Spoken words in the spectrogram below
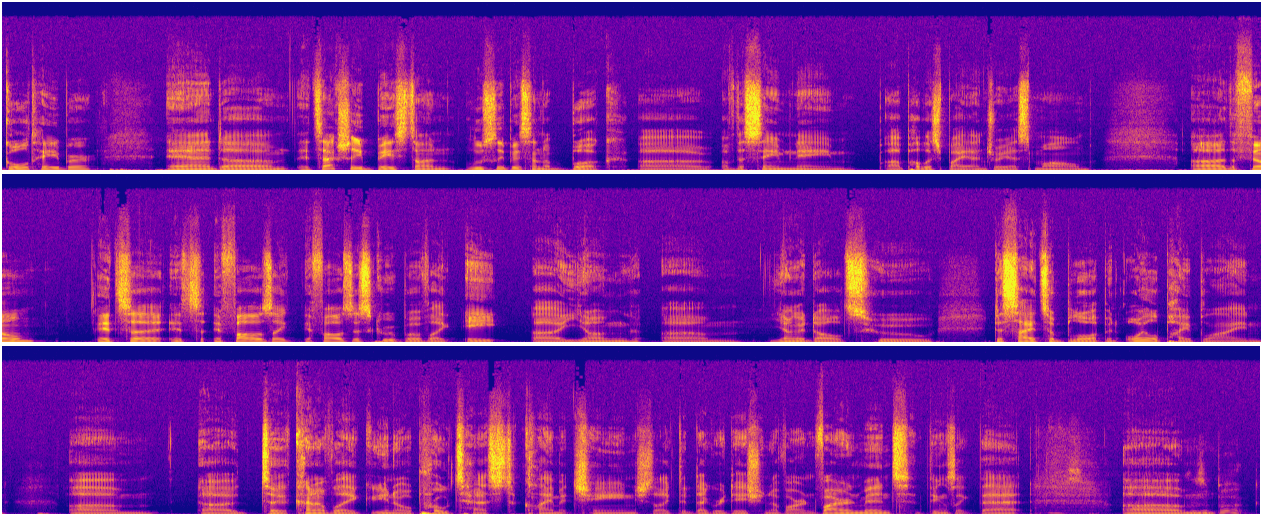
Goldhaber, and um, it's actually based on loosely based on a book uh, of the same name, uh, published by Andreas Malm. Uh, the film it's a it's it follows like it follows this group of like eight uh, young um, young adults who decide to blow up an oil pipeline um, uh, to kind of like you know protest climate change, like the degradation of our environment and things like that. There's a book.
